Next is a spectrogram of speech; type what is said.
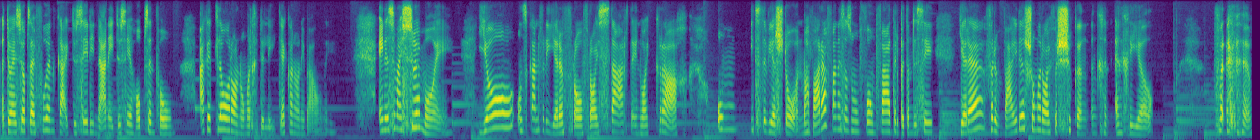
En toe hy so op sy foon kyk, toe sê die nanny, toe sê Hobson vir hom, ek het klaar haar nommer gedelete. Jy kan haar nie bel nie. En dit is vir my so mooi. Ja, ons kan vir die Here vra vir daai sterkte en daai krag om iets te weerstaan. Maar wat daarvan is as ons vir hom verder bid om te sê, Here, verwyder sommer daai versoeking in in geheel ver,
